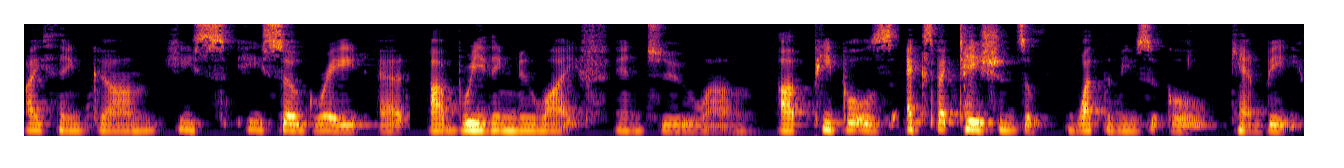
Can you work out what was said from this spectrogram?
I think um, he's he's so great at uh, breathing new life into um, uh, people's expectations of what the musical can be.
